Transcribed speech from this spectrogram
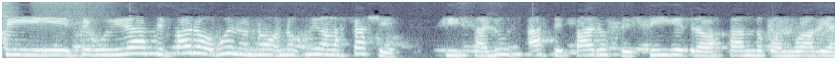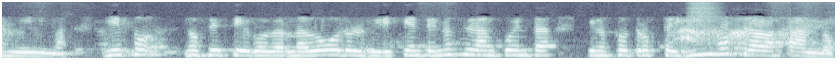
Si seguridad hace paro, bueno, no, no cuidan las calles. Si salud hace paro, se sigue trabajando con guardias mínimas. Y eso, no sé si el gobernador o los dirigentes no se dan cuenta que nosotros seguimos trabajando.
